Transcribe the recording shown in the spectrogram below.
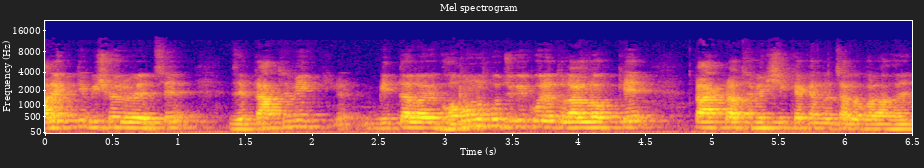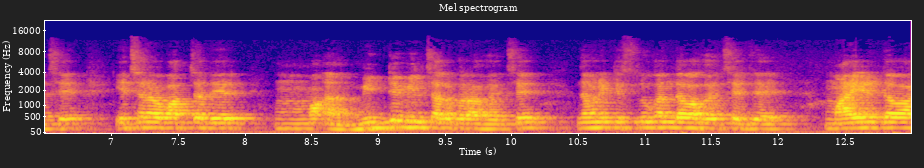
আরেকটি বিষয় রয়েছে, যে প্রাথমিক বিদ্যালয় ভ্রমণ উপযোগী করে তোলার লক্ষ্যে প্রাক প্রাথমিক শিক্ষা কেন্দ্র চালু করা হয়েছে। এছাড়াও বাচ্চাদের মিড ডে মিল চালু করা হয়েছে। যেমন একটি স্লোগান দেওয়া হয়েছে যে মায়ের দেওয়া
